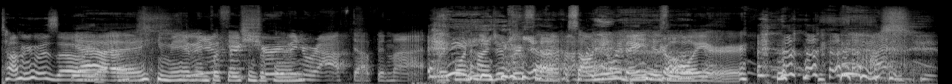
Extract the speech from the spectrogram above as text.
Tommy was oh yeah. yeah, you may have you would have for implications sure with him. been wrapped up in that. Like one hundred Yeah. percent. Sonia would Thank be his God. lawyer. I,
